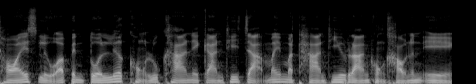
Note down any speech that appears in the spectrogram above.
ช้อยส์หรือว่าเป็นตัวเลือกของลูกค้าในการที่จะไม่มาทานที่ร้านของเขานั่นเอง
